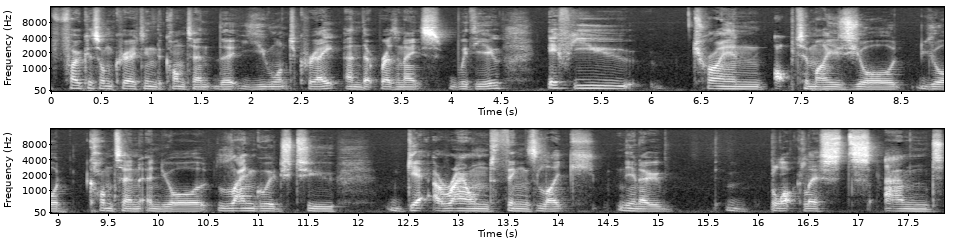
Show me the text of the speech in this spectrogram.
focus on creating the content that you want to create and that resonates with you. If you try and optimize your your content and your language to get around things like you know block lists and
